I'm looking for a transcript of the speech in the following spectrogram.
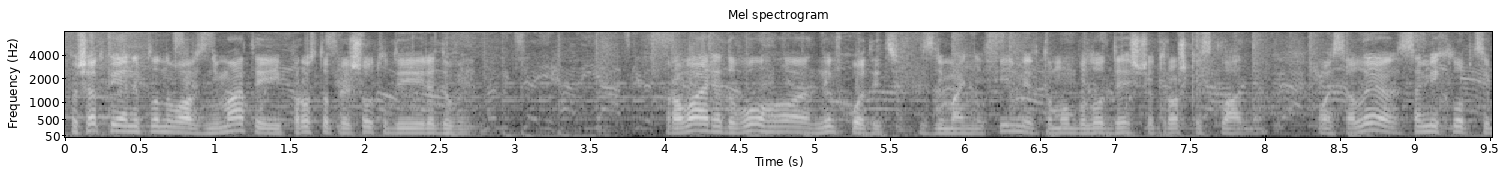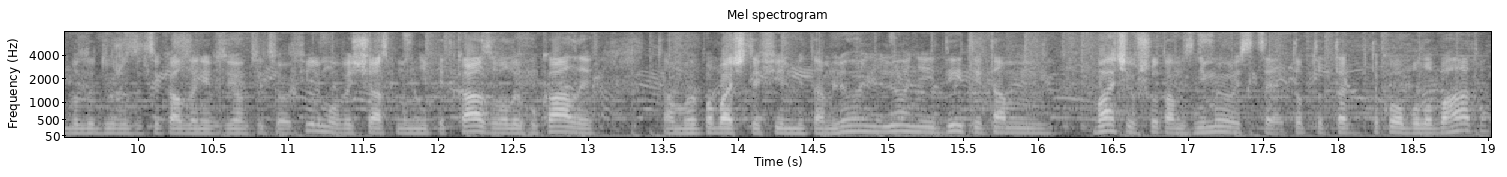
Спочатку я не планував знімати і просто прийшов туди рядовим. Права рядового не входить в знімання фільмів, тому було дещо трошки складно. Ось, але самі хлопці були дуже зацікавлені в зйомці цього фільму. Весь час мені підказували, гукали. Там ви побачите в фільмі там Льоня, Льоня, йди, ти там бачив, що там зніми ось це. Тобто так, такого було багато.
